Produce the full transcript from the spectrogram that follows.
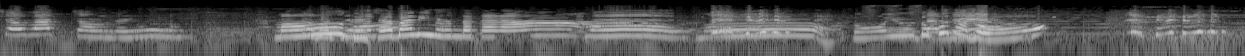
しゃばっちゃうんだよ。もう、出しゃばりなんだから。もう。もう、そういうとこだぞ。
